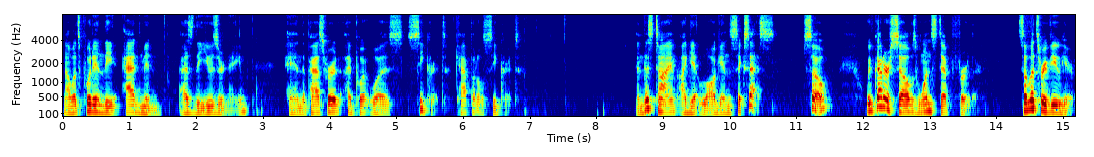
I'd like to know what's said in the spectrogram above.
Now let's put in the admin as the username, and the password I put was secret, capital secret. And this time I get login success. So we've got ourselves one step further. So let's review here.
